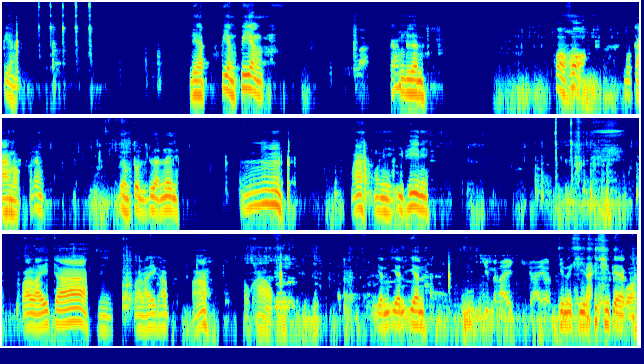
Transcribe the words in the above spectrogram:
เปียงแดดเปียงเปียงกลางเดือนข้อข้อบ่กลางหรอกก็ตั้งเริ่มต้นเดือนเลยนี่อืมมามื้อนี้อีพี่นี่ปลาไหลจ้านี่ปลาไหลครับอ้าวข้าวข้าวเอียนเอียนเอียนกินอะไร กี่ไรก่อนกินแล้วขี้ไหลขี้แตกก่อน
